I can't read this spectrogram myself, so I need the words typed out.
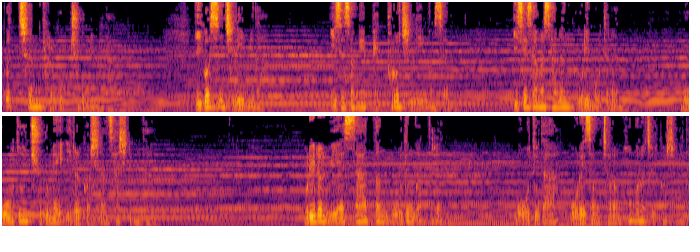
끝은 결국 죽음입니다. 이것은 진리입니다. 이 세상의 100% 진리인 것은 이 세상을 사는 우리 모두는 모두 죽음에 이를 것이란 사실입니다. 우리를 위해 쌓았던 모든 것들은 모두 다 모래성처럼 허물어질 것입니다.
